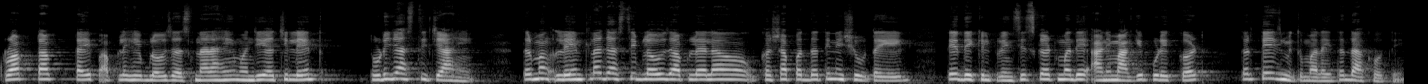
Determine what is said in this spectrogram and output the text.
क्रॉप टॉप टाईप आपले हे ब्लाऊज असणार आहे. म्हणजे याची लेंथ थोडी जास्तीची आहे. तर मग लेंथला जास्ती ब्लाऊज आपल्याला कशा पद्धतीने शिवता येईल ते देखील प्रिन्सेस कटमध्ये आणि मागे पुढे कट तर तेच मी तुम्हाला इथं दाखवते.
